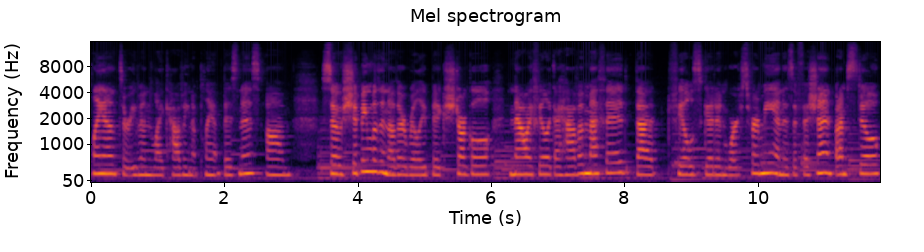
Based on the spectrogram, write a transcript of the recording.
plants or even like having a plant business. Um, so shipping was another really big struggle. Now I feel like I have a method that feels good and works for me and is efficient, but I'm still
